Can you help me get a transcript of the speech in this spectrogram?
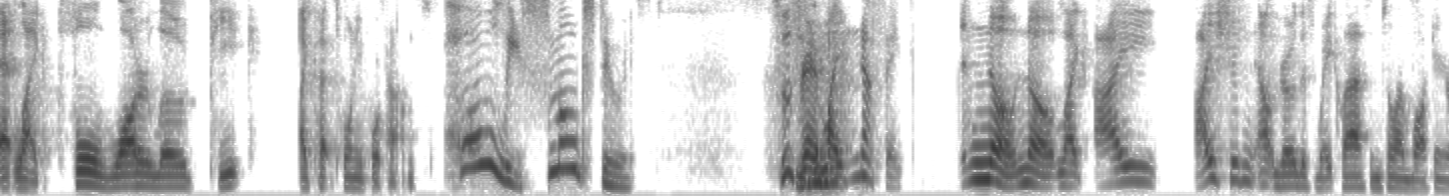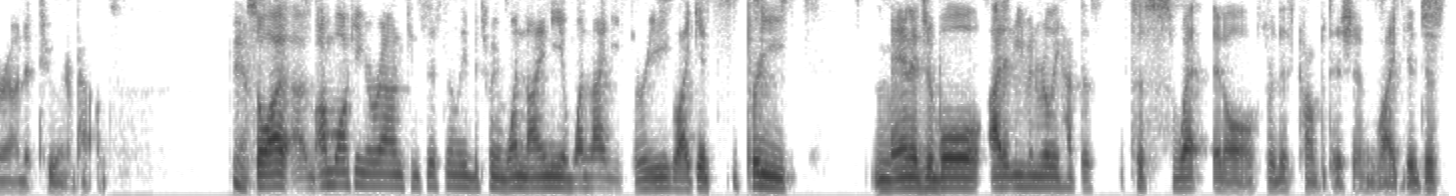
at like full water load peak. I cut 24 pounds. Holy smokes, dude. So this Granted, is my, nothing. No, no. Like I I shouldn't outgrow this weight class until I'm walking around at 200 pounds. Yeah. So I I'm walking around consistently between 190 and 193. Like it's pretty manageable. I didn't even really have to to sweat at all for this competition. Like it just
